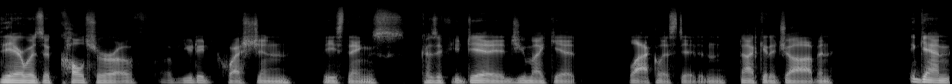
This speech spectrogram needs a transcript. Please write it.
there was a culture of, of you did question these things because if you did, you might get blacklisted and not get a job. And again,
